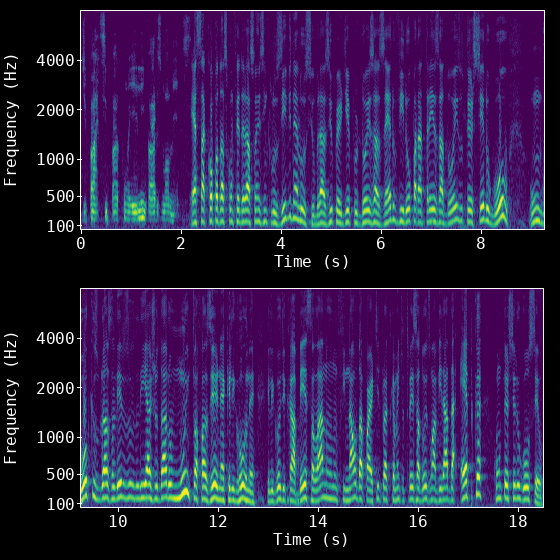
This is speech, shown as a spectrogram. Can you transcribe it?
de participar com ele em vários momentos. Essa Copa das Confederações, inclusive, né, Lúcio? O Brasil perdia por 2 a 0 virou para 3 a 2 o terceiro gol um gol que os brasileiros lhe ajudaram muito a fazer, né? Aquele gol, né? Aquele gol de cabeça lá no, no final da partida, praticamente o 3 a 2 uma virada épica com o terceiro gol seu.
